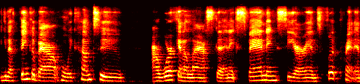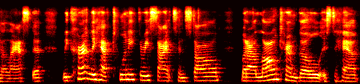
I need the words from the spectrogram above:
you know, think about when we come to our work in Alaska and expanding CRN's footprint in Alaska, we currently have 23 sites installed, but our long-term goal is to have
